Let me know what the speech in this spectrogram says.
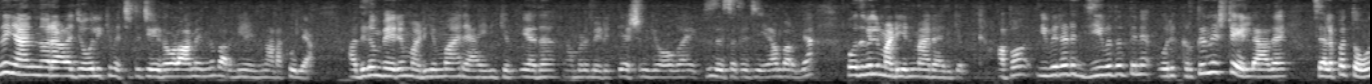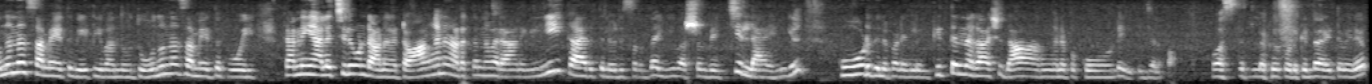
ഇത് ഞാൻ ഒരാളെ ജോലിക്ക് വെച്ചിട്ട് ചെയ്തോളാം എന്ന് പറഞ്ഞു കഴിഞ്ഞാൽ നടക്കില്ല അധികം പേരും മടിയന്മാരായിരിക്കും. ഏത്? നമ്മൾ മെഡിറ്റേഷൻ യോഗ എക്സസൈസ് ഒക്കെ ചെയ്യാൻ പറഞ്ഞാൽ പൊതുവിൽ മടിയന്മാരായിരിക്കും. അപ്പോൾ ഇവരുടെ ജീവിതത്തിന് ഒരു കൃത്യനിഷ്ഠയില്ലാതെ ചിലപ്പോൾ തോന്നുന്ന സമയത്ത് വീട്ടിൽ വന്നു തോന്നുന്ന സമയത്ത് പോയി. കാരണം ഈ അലച്ചിലുകൊണ്ടാണ് കേട്ടോ. അങ്ങനെ നടക്കുന്നവരാണെങ്കിൽ ഈ കാര്യത്തിൽ ഒരു ശ്രദ്ധ ഈ വർഷം വെച്ചില്ല എങ്കിൽ കൂടുതൽ പണികൾ കിട്ടുന്ന കാശ് ഇതാ അങ്ങനെ പോയിക്കൊണ്ടിരിക്കും ചിലപ്പോൾ ഹോസ്പിറ്റലിലൊക്കെ കൊടുക്കേണ്ടതായിട്ട് വരും.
